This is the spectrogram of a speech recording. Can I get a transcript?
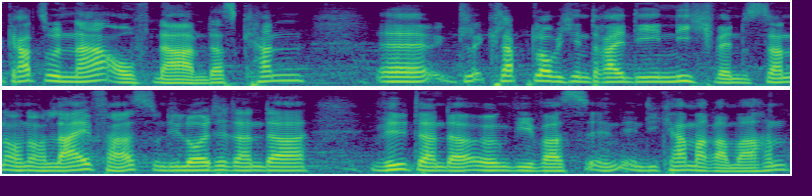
gerade so Nahaufnahmen, das kann, äh, klappt glaube ich in 3D nicht, wenn du es dann auch noch live hast und die Leute dann da wild dann da irgendwie was in, in die Kamera machen.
